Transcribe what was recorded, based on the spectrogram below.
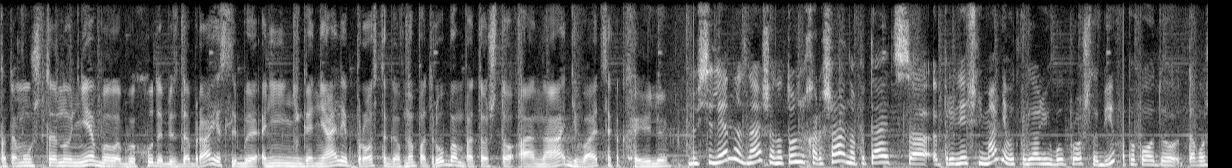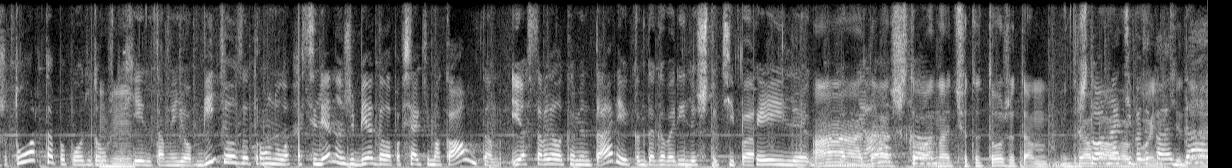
потому что, ну, не было бы худо без добра, если бы они не гоняли просто говно по трубам, по то, что она одевается как Хейли. Но Селена, знаешь, она тоже хороша, она пытается привлечь внимание. Вот когда у них был прошлый биф по поводу того же торта, по поводу того, что Хейли там ее в видео затронула. А Селена же бегала по всяким аккаунтам и оставляла комментарии, когда говорили, что типа Хейли А, да, говняшка. что она что-то тоже там дрова что она типа такая, да,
